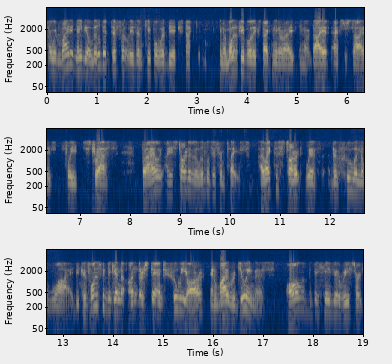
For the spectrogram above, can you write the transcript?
I would write it maybe a little bit differently than people would be expecting. You know, most people would expect me to write, you know, diet, exercise, sleep, stress, but I, I started a little different place. I like to start with the who and the why, because once we begin to understand who we are and why we're doing this, all of the behavior research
